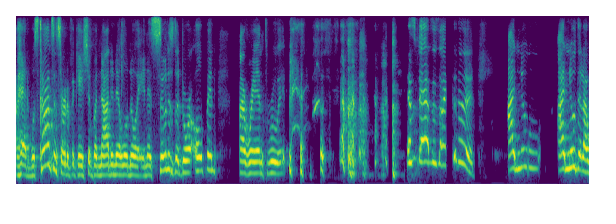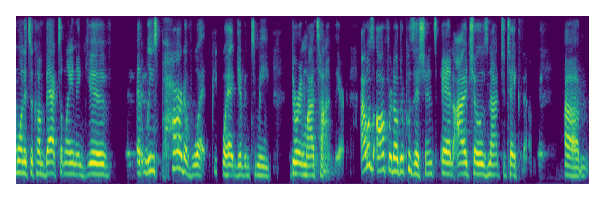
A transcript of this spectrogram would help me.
I had Wisconsin certification, but not in Illinois. And as soon as the door opened, I ran through it as fast as I could. I knew I knew that I wanted to come back to Lane and give at least part of what people had given to me during my time there. I was offered other positions and I chose not to take them. Um,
